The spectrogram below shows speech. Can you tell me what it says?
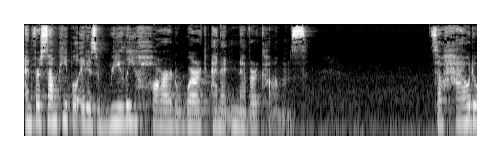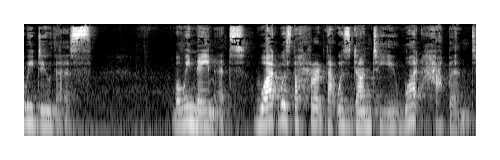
And for some people, it is really hard work and it never comes. So, how do we do this? Well, we name it. What was the hurt that was done to you? What happened?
